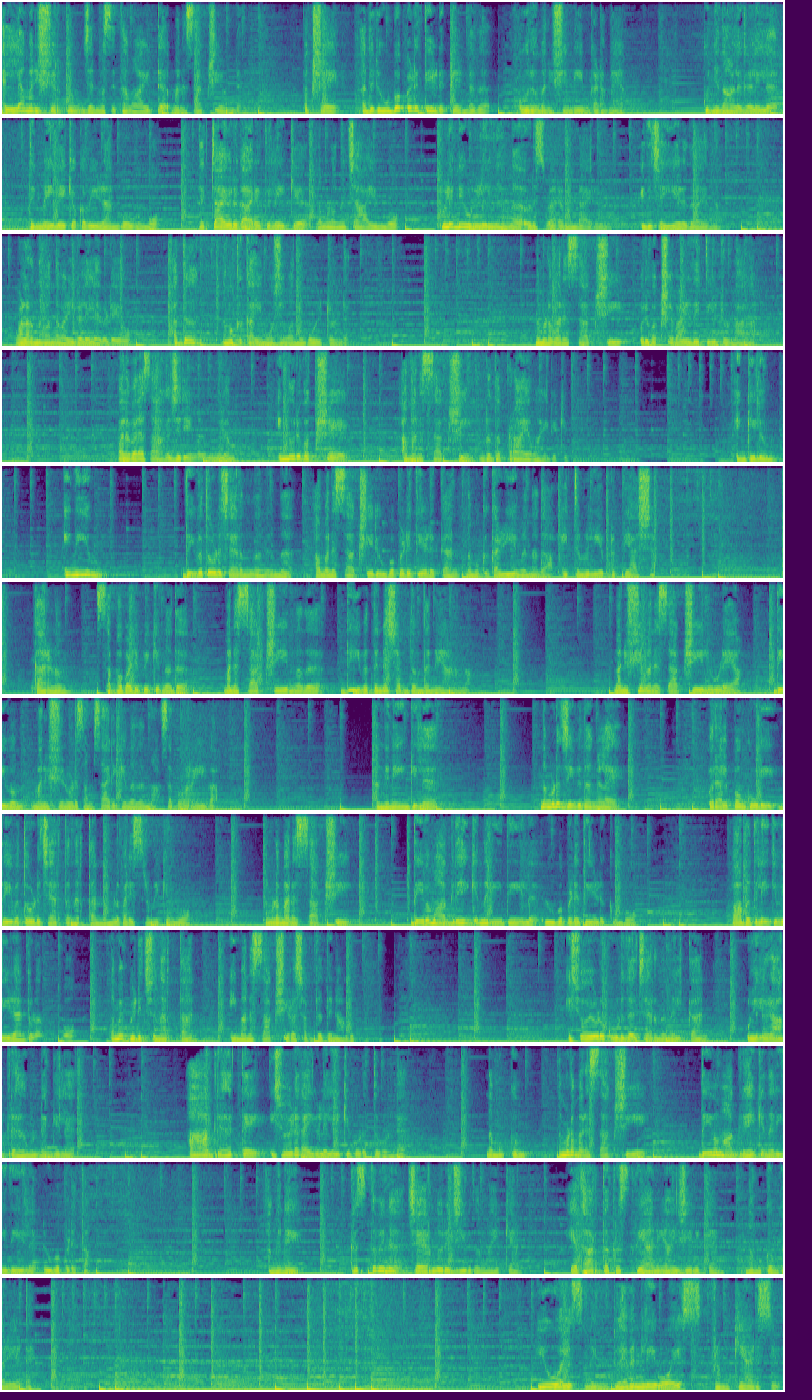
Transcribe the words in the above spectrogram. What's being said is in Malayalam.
എല്ലാ മനുഷ്യർക്കും ജന്മസിദ്ധമായിട്ട് മനസാക്ഷിയുണ്ട് പക്ഷേ അത് രൂപപ്പെടുത്തിയെടുക്കേണ്ടത് ഓരോ മനുഷ്യന്റെയും കടമയാണ് കുഞ്ഞുനാളുകളിൽ തിന്മയിലേക്കൊക്കെ വീഴാൻ പോകുമ്പോൾ തെറ്റായ ഒരു കാര്യത്തിലേക്ക് നമ്മളൊന്ന് ചായുമ്പോൾ പുള്ളിന്റെ ഉള്ളിൽ നിന്ന് ഒരു സ്വരമുണ്ടായിരുന്നു ഇത് ചെയ്യരുത് എന്ന്. വളർന്നു വന്ന വഴികളിൽ എവിടെയോ അത് നമുക്ക് കൈമോശം വന്നു പോയിട്ടുണ്ട്. നമ്മുടെ മനസ്സാക്ഷി ഒരുപക്ഷെ വഴിതെറ്റിയിട്ടുണ്ടാകാം. പല പല സാഹചര്യങ്ങൾ മൂലം ഇന്നൊരു പക്ഷേ ആ മനസാക്ഷി മൃതപ്രായമായിരിക്കും. എങ്കിലും ഇനിയും ദൈവത്തോട് ചേർന്ന് നിന്ന് ആ മനസാക്ഷിയെ രൂപപ്പെടുത്തിയെടുക്കാൻ നമുക്ക് കഴിയുമെന്നതാ ഏറ്റവും വലിയ പ്രത്യാശ. കാരണം സഭ പഠിപ്പിക്കുന്നത് മനസാക്ഷി എന്നത് ദൈവത്തിന്റെ ശബ്ദം തന്നെയാണെന്ന്. മനുഷ്യ മനസാക്ഷിയിലൂടെയാ ദൈവം മനുഷ്യനോട് സംസാരിക്കുന്നതെന്ന സഭ പറയുക. അങ്ങനെയെങ്കിൽ നമ്മുടെ ജീവിതങ്ങളെ ഒരല്പം കൂടി ദൈവത്തോട് ചേർത്ത് നിർത്താൻ നമ്മൾ പരിശ്രമിക്കുമ്പോൾ നമ്മുടെ മനസ്സാക്ഷി ദൈവം ആഗ്രഹിക്കുന്ന രീതിയിൽ രൂപപ്പെടുത്തിയെടുക്കുമ്പോൾ പാപത്തിലേക്ക് വീഴാൻ തുടങ്ങുമ്പോൾ നമ്മെ പിടിച്ചു നിർത്താൻ ഈ മനസ്സാക്ഷിയുടെ ശബ്ദത്തിനാകും. ഈശോയോട് കൂടുതൽ ചേർന്ന് നിൽക്കാൻ ഉള്ളിലൊരാഗ്രഹമുണ്ടെങ്കിൽ ആ ആഗ്രഹത്തെ ഈശോയുടെ കൈകളിലേക്ക് കൊടുത്തുകൊണ്ട് നമുക്കും നമ്മുടെ മനസ്സാക്ഷിയെ ദൈവം ആഗ്രഹിക്കുന്ന രീതിയിൽ രൂപപ്പെടുത്താം അങ്ങനെ ക്രിസ്തുവിന് ചേർന്നൊരു ജീവിതം നയിക്കാൻ യഥാർത്ഥ ക്രിസ്ത്യാനിയായി ജീവിക്കാൻ നമുക്കും കഴിയട്ടെ You are listening to Heavenly Voice from KRSU.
